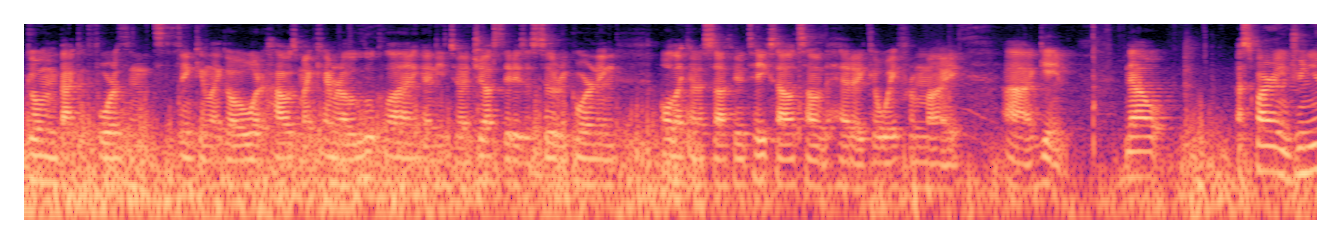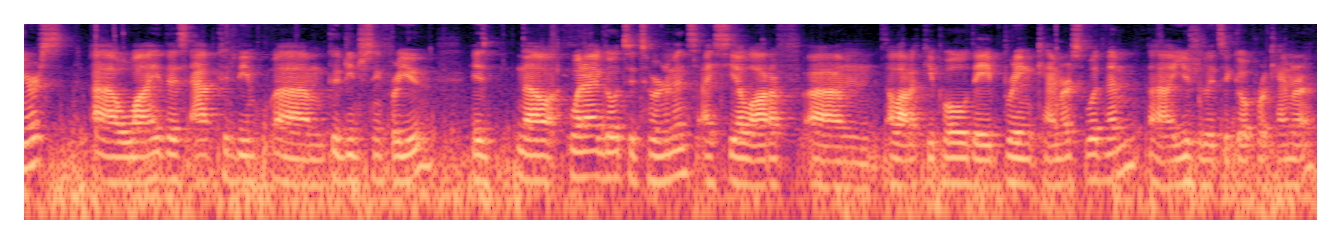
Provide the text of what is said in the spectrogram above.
going back and forth and thinking like, oh, what? How's my camera look like? I need to adjust it. Is it still recording? All that kind of stuff. It takes out some of the headache away from my uh, game. Now, aspiring juniors, uh, why this app could be um, could be interesting for you is now when I go to tournaments, I see a lot of um, a lot of people. They bring cameras with them. Uh, usually, it's a GoPro camera.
